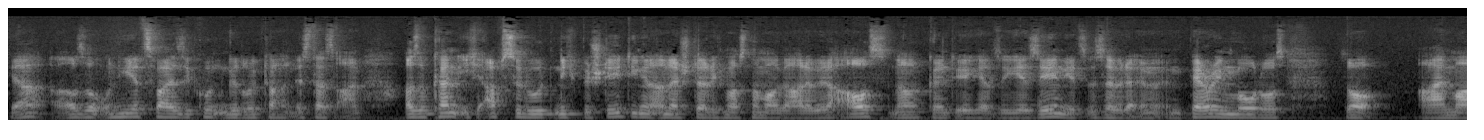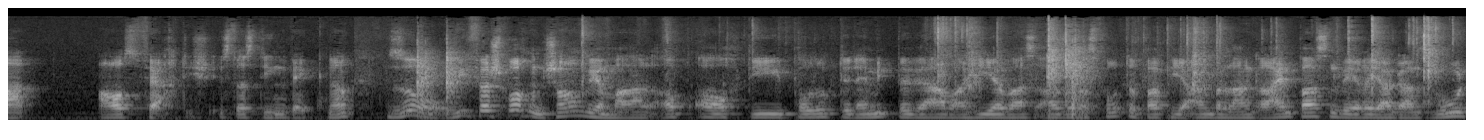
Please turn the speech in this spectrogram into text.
Ja, also und hier zwei Sekunden gedrückt halten, ist das an. Also kann ich absolut nicht bestätigen an der Stelle. Ich mache es nochmal gerade wieder aus. Ne? Könnt ihr also hier sehen. Jetzt ist er wieder im, im Pairing-Modus. So, einmal aus, fertig, ist das Ding weg. Ne? So, wie versprochen, schauen wir mal, ob auch die Produkte der Mitbewerber hier, was also das Fotopapier anbelangt, reinpassen. Wäre ja ganz gut.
